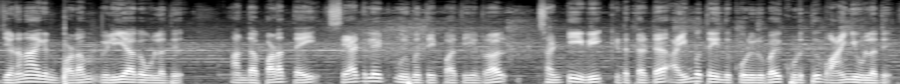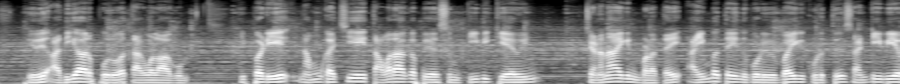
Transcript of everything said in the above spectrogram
ஜனநாயகன் படம் வெளியாக உள்ளது. அந்த படத்தை சேட்டலைட் உரிமத்தை பார்த்தீங்கன்றால் சன் டிவி கிட்டத்தட்ட ஐம்பத்தைந்து கோடி ரூபாய் கொடுத்து வாங்கியுள்ளது. இது அதிகாரப்பூர்வ தகவலாகும். இப்படி நம் கட்சியை தவறாக பேசும் டிவிகேவின் ஜனநாயகன் படத்தை ஐம்பத்தைந்து கோடி ரூபாய்க்கு கொடுத்து சன் டிவியை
